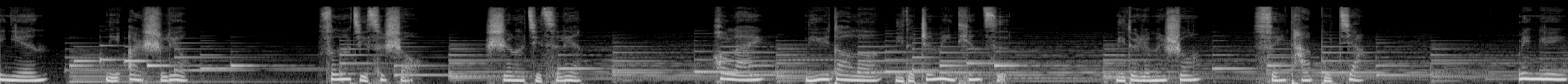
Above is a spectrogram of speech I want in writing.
那年，你二十六，分了几次手，失了几次恋。后来，你遇到了你的真命天子，你对人们说：“非他不嫁。”命运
